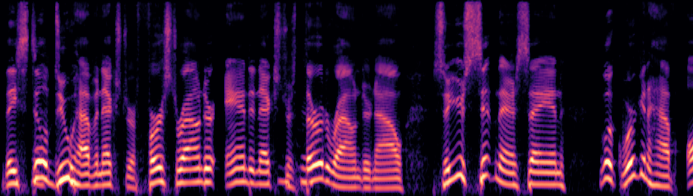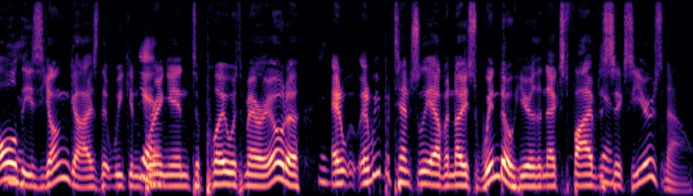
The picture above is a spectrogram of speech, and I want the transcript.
they still do have an extra first rounder and an extra mm-hmm. third rounder now. So you're sitting there saying, look, we're going to have all yeah. these young guys that we can yeah. bring in to play with Mariota, yeah. and and we potentially have a nice window here the next five to six years now.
